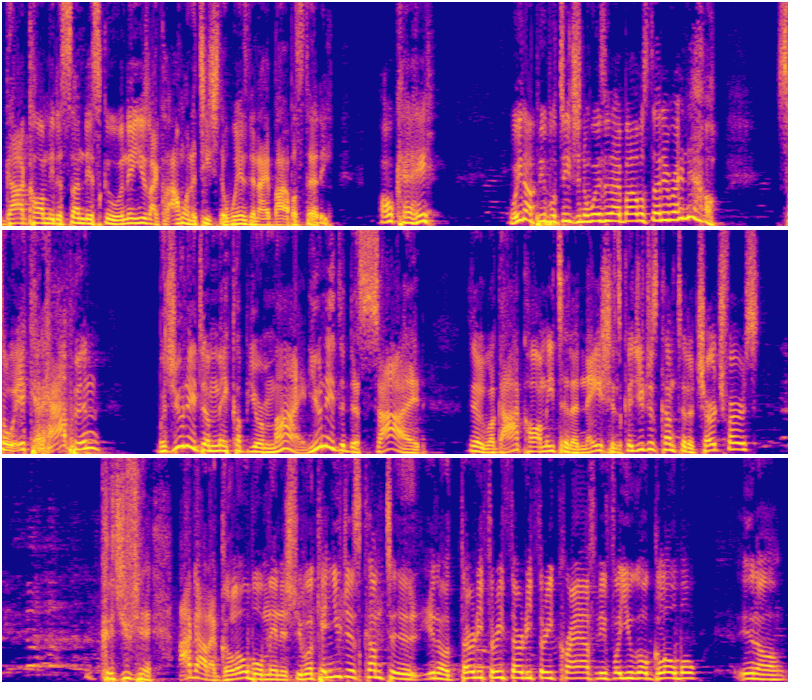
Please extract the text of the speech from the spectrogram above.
God called me to Sunday school. And then he's like, I want to teach the Wednesday night Bible study. Okay. We got people teaching the Wednesday night Bible study right now. So it could happen, but you need to make up your mind. You need to decide, You know, well, God called me to the nations. Could you just come to the church first? Could you, I got a global ministry. Well, can you just come to, you know, 33, 33 crafts before you go global? You know,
